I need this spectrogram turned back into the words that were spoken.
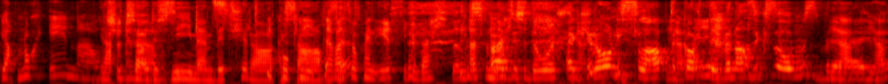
ja, nog één naaldje. Ja, ik zou dus zie niet in mijn bed geraken Ik ook niet. Dat was ook mijn eerste gedachte. Dat is een dagje dus door. Een Ja. chronisch slaaptekort Ja. hebben als ik zo moest Ja, breien.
